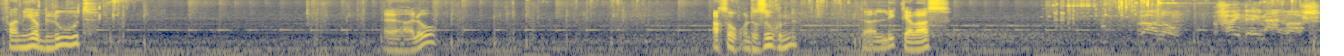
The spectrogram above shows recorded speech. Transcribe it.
Vor allem hier Blut. Äh, hallo? Ach so, untersuchen. Da liegt ja was. Warnung. Feinde im Anmarsch.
